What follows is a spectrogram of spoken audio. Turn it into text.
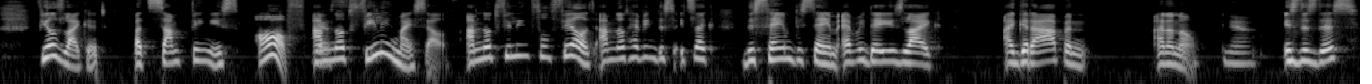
feels like it but something is off. I'm not feeling myself. I'm not feeling fulfilled. I'm not having this. It's like the same, the same. Every day is like, I get up and I don't know. Yeah. Is this this?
